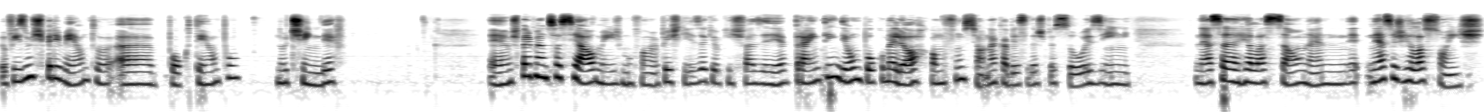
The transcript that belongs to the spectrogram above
Eu fiz um experimento há pouco tempo no Tinder. É um experimento social mesmo, foi uma pesquisa que eu quis fazer para entender um pouco melhor como funciona a cabeça das pessoas em, nessa relação, né, nessas relações,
